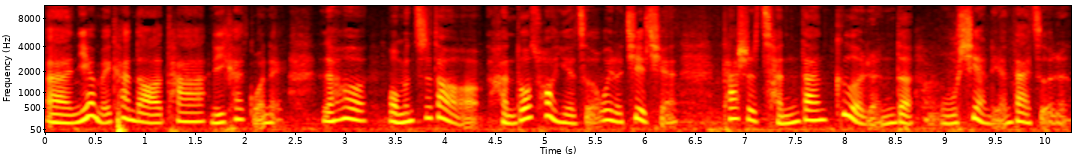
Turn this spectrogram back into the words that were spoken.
呃，你也没看到他离开国内。然后我们知道，很多创业者为了借钱。他是承担个人的无限连带责任，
